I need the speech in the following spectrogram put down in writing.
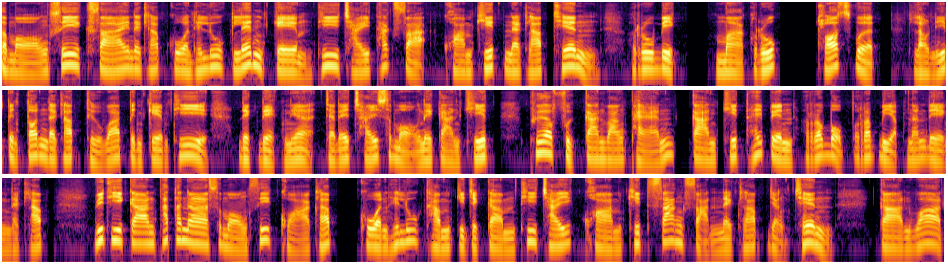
สมองซีกซ้ายนะครับ ควรให้ลูกเล่นเกมที่ใช้ทักษะความคิดนะครับ เช่นรูบิกหมากรุก crossword เหล่านี้เป็นต้นนะครับ ถือว่าเป็นเกมที่เด็กๆเนี่ยจะได้ใช้สมองในการคิด เพื่อฝึกการวางแผน การคิดให้เป็นระบบระเบียบนั่นเองนะครับ วิธีการพัฒนาสมองซีกขวาครับ ควรให้ลูกทำกิจกรรมที่ใช้ความคิดสร้างสรรค์นะครับ อย่างเช่น การวาด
